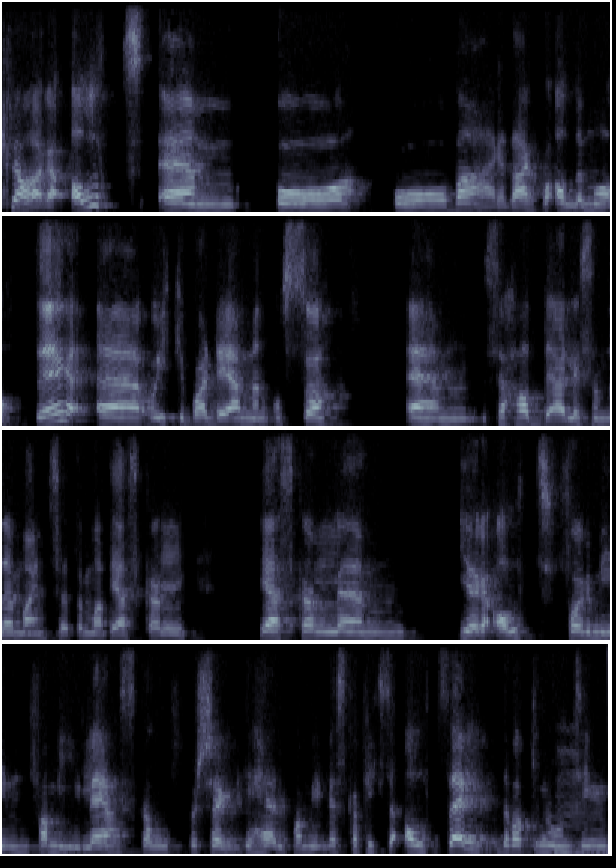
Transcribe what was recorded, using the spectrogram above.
klare alt. Um, og, og være der på alle måter. Uh, og ikke bare det, men også um, så hadde jeg liksom det mindset om at jeg skal, jeg skal gjøre alt for min familie. Jeg skal forsørge hele familien. Jeg skal fikse alt selv. Det var ikke noen mm. ting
